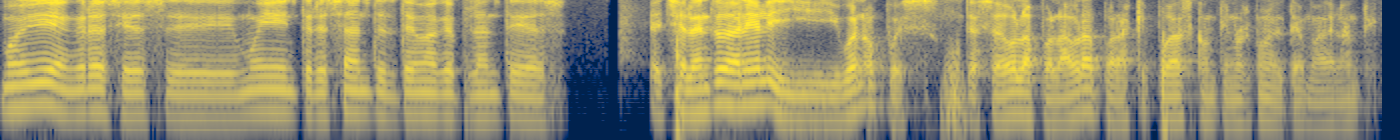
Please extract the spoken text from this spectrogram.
Muy bien, gracias. Eh, muy interesante el tema que planteas. Excelente, Daniel. Y bueno, pues te cedo la palabra para que puedas continuar con el tema. Adelante.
